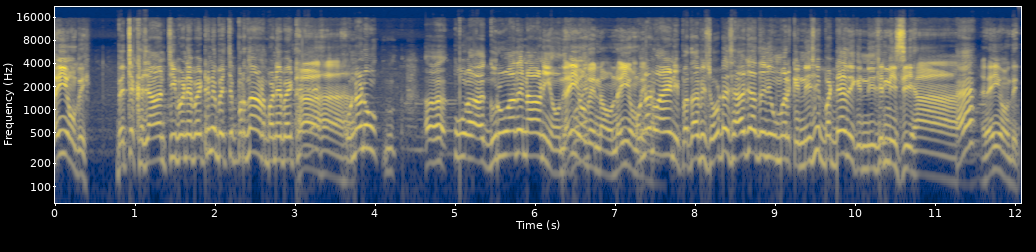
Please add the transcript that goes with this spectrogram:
ਨਹੀਂ ਆਉਂਦੇ ਵਿੱਚ ਖਜ਼ਾਨਚੀ ਬਣੇ ਬੈਠੇ ਨੇ ਵਿੱਚ ਪ੍ਰਧਾਨ ਬਣੇ ਬੈਠੇ ਨੇ। ਉਹਨਾਂ ਨੂੰ ਗੁਰੂਆਂ ਦੇ ਨਾਂ ਨਹੀਂ ਆਉਂਦੇ ਨਹੀਂ ਆਉਂਦੇ ਨਾ ਨਹੀਂ ਆਉਂਦੇ ਉਹਨਾਂ ਨੂੰ ਐ ਨਹੀਂ ਪਤਾ ਵੀ ਛੋਟੇ ਸਾਹਿਬਜ਼ਾਦੇ ਦੀ ਉਮਰ ਕਿੰਨੀ ਸੀ ਵੱਡਿਆਂ ਦੀ ਕਿੰਨੀ ਸੀ। ਕਿੰਨੀ ਸੀ ਹਾਂ। ਹੈਂ? ਨਹੀਂ ਆਉਂਦੇ।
